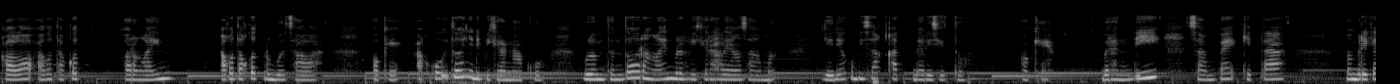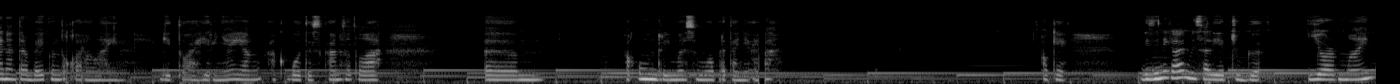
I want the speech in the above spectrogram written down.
Kalau aku takut orang lain aku takut berbuat salah. Oke aku itu hanya di pikiran aku. Belum tentu orang lain berpikir hal yang sama. Jadi aku bisa cut dari situ. Oke berhenti sampai kita memberikan yang terbaik untuk orang lain. Gitu akhirnya yang aku putuskan setelah um, aku menerima semua pertanyaan Oke, okay. di sini kalian bisa lihat juga, your mind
